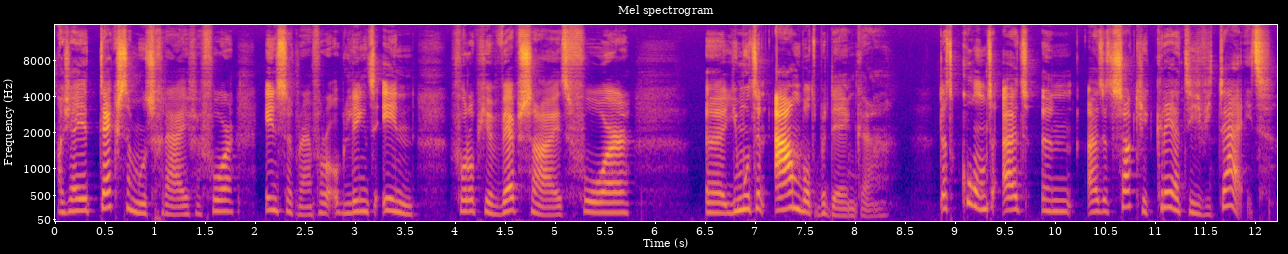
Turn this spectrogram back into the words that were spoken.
als jij je teksten moet schrijven voor Instagram, voor op LinkedIn, voor op je website, voor uh, je moet een aanbod bedenken. Dat komt uit, een, uit het zakje creativiteit.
